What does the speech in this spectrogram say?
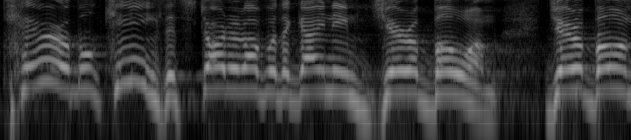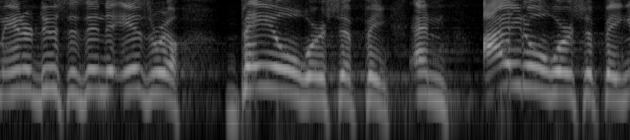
terrible kings. It started off with a guy named Jeroboam. Jeroboam introduces into Israel Baal worshiping and idol worshiping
